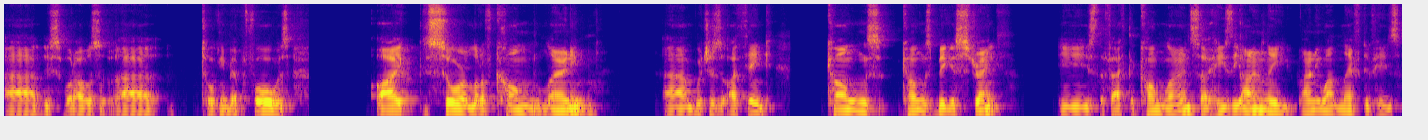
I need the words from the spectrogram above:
uh, this is what I was uh, talking about before, was I saw a lot of Kong learning, um, which is I think Kong's Kong's biggest strength is the fact that Kong learns. So he's the only only one left of his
